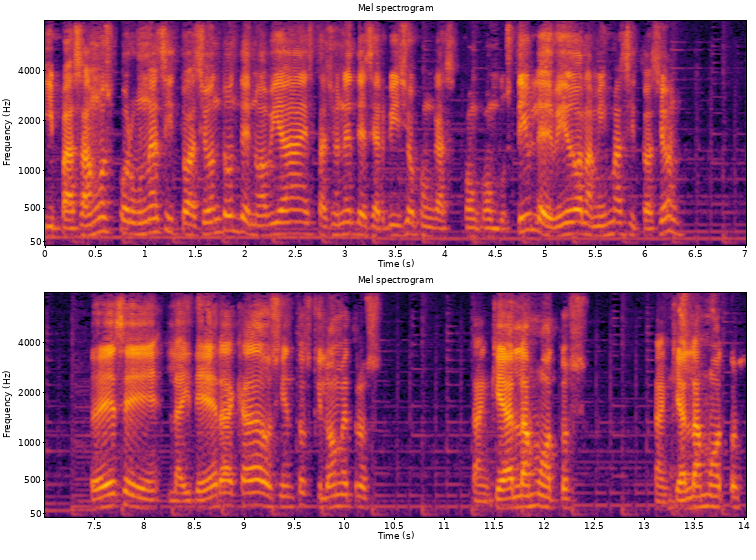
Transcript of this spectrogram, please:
y pasamos por una situación donde no había estaciones de servicio con, gas, con combustible debido a la misma situación. Entonces, eh, la idea era cada 200 kilómetros tanquear las motos, tanquear las motos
